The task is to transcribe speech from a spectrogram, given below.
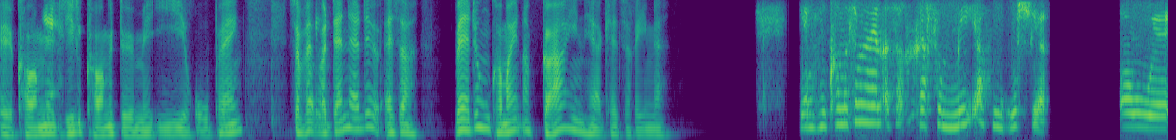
øh, konge, ja. et lille kongedømme i Europa, ikke? Så hvad, hvordan er det, altså, hvad er det, hun kommer ind og gør hende her, Katarina? Jamen, hun kommer simpelthen ind, og så reformerer hun Rusland. Og øh,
